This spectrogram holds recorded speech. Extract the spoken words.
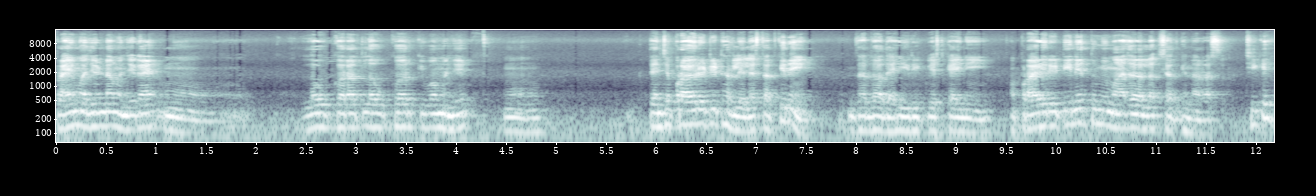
प्राईम अजेंडा म्हणजे काय? लवकरात लवकर किंवा म्हणजे त्यांच्या प्रायोरिटी ठरलेल्या असतात की नाही? जा जाऊ द्या ही रिक्वेस्ट काही नाही. प्रायोरिटीने तुम्ही माझ्या लक्षात घेणार असं ठीक आहे?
